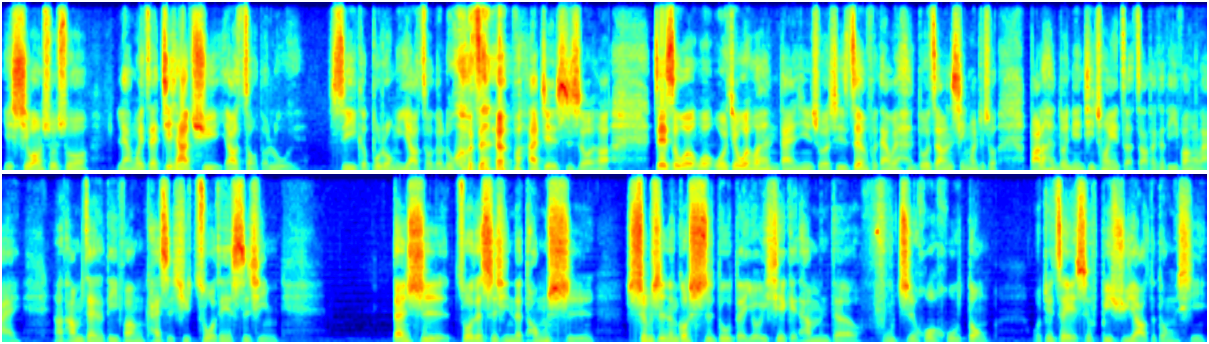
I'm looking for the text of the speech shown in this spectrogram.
也希望说说两位在接下去要走的路。是一个不容易要走的路，我真的发觉是说哈，这次我我我觉得我会很担心说，其实政府单位很多这样的情况，就是说把了很多年轻创业者找到一个地方来，然后他们在这个地方开始去做这些事情，但是做这事情的同时，是不是能够适度的有一些给他们的扶持或互动？我觉得这也是必须要的东西，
